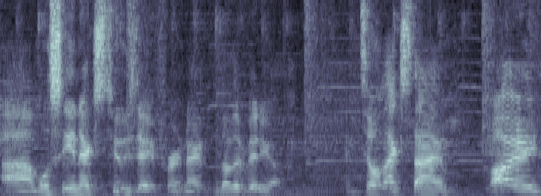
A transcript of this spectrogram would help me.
Um, we'll see you next Tuesday for another video. Until next time, bye.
